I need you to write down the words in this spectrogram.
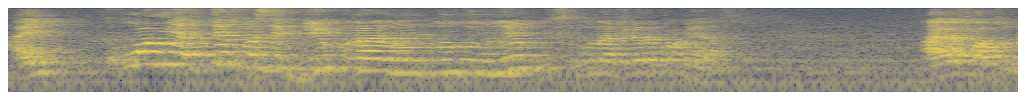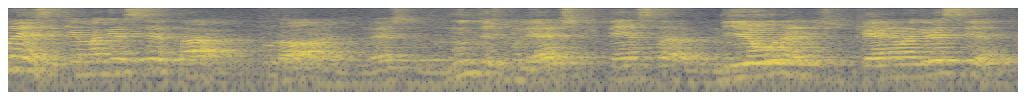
Aí come até fazer bico no, no domingo, segunda-feira eu começo. Aí eu falo, tudo bem, você quer emagrecer, tá? Por hora. Né? Muitas mulheres que têm essa neura né, que querem emagrecer.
